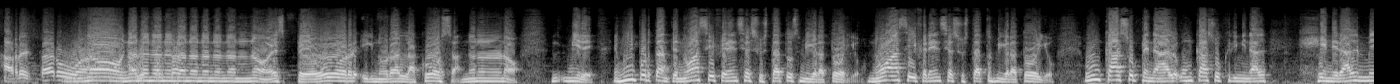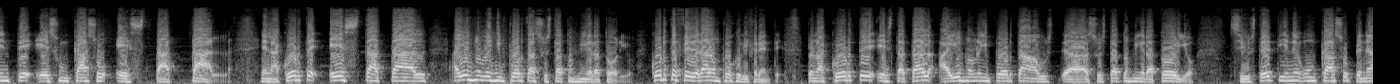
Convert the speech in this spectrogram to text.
arrestar o... a- No, no, a no, no, no, deportar. no, no, no, no, no, no, es peor ignorar la cosa. No, no, no, no. Mire, es muy importante, no hace diferencia su estatus migratorio. No hace diferencia su estatus migratorio. Un caso penal, un caso criminal, generalmente es un caso estatal. En la corte estatal, a ellos no les importa su estatus migratorio. Corte federal un poco diferente, pero en la corte estatal a ellos no les importa a a su estatus migratorio. Si usted tiene un caso penal,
